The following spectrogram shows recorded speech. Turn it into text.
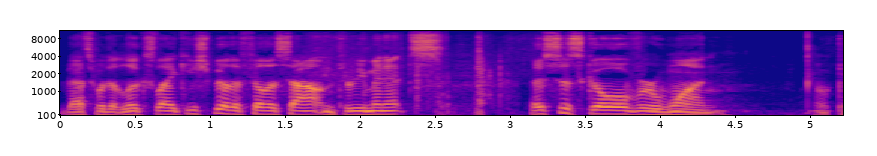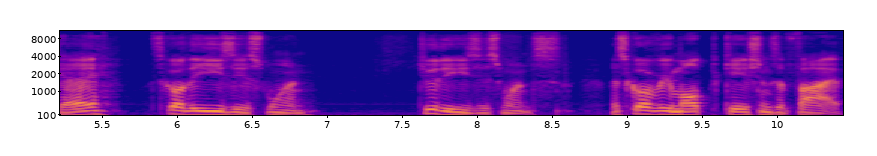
that's what it looks like. You should be able to fill this out in three minutes. Let's just go over one. Okay? Let's go the easiest one. Two of the easiest ones. Let's go over your multiplications of 5.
